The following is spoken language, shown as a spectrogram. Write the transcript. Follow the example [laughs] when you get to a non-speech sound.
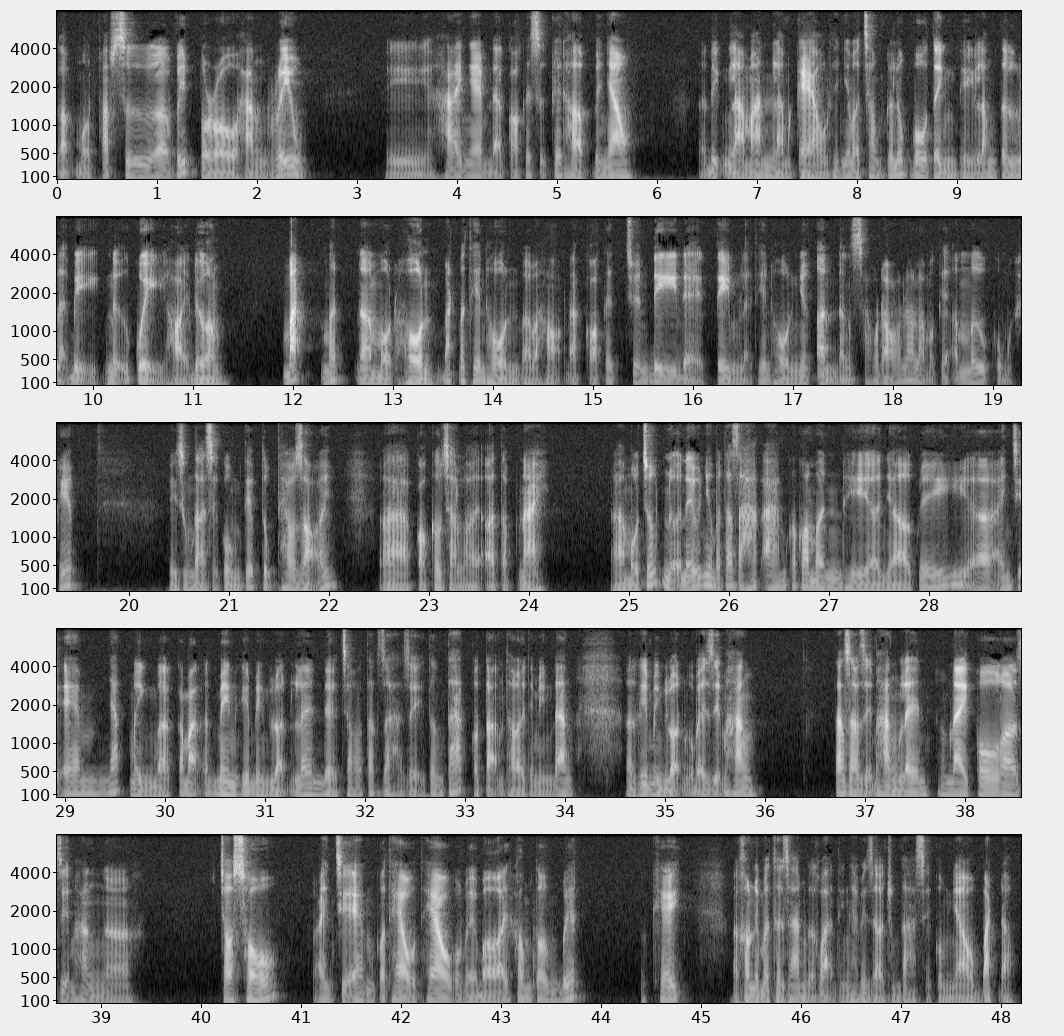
gặp một pháp sư ờ, VIP Pro hàng riêu thì hai anh em đã có cái sự kết hợp với nhau định làm ăn làm kèo. Thế nhưng mà trong cái lúc vô tình thì Long Tứ lại bị nữ quỷ hỏi đường bắt mất một hồn bắt mất thiên hồn và họ đã có cái chuyến đi để tìm lại thiên hồn. Nhưng ẩn đằng sau đó nó là một cái âm mưu khủng khiếp. Thì chúng ta sẽ cùng tiếp tục theo dõi và có câu trả lời ở tập này à, một chút nữa nếu như mà tác giả hắc ám có comment thì ờ, nhờ quý ờ, anh chị em nhắc mình và các bạn admin ghi bình luận lên để cho tác giả dễ tương tác. Còn tạm thời thì mình đang ờ, ghi bình luận của bé Diễm Hằng. Tác giả Diễm Hằng lên. Hôm nay cô Diễm Hằng cho số. Anh chị em có theo theo về bờ hay không tôi không biết. Ok. Và không để mất thời gian của các bạn thì ngay bây giờ chúng ta sẽ cùng nhau bắt đầu.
